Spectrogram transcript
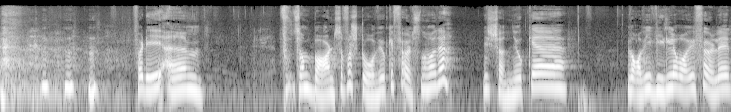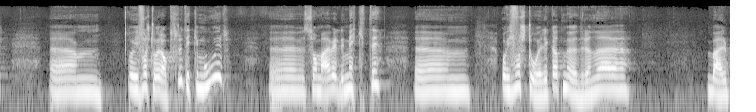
Fordi um, som barn så forstår vi jo ikke følelsene våre. Vi skjønner jo ikke hva vi vil, og hva vi føler. Um, og vi forstår absolutt ikke mor, uh, som er veldig mektig. Um, og vi forstår ikke at mødrene bærer,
